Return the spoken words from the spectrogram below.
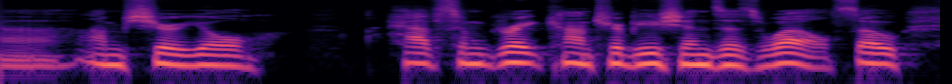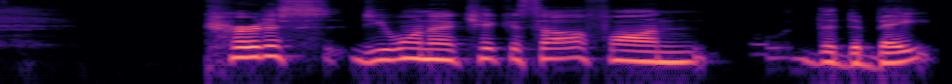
uh, I'm sure you'll have some great contributions as well. So, Curtis, do you want to kick us off on the debate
